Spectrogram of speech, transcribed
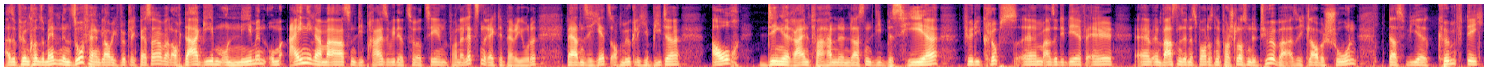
Also für einen Konsumenten insofern, glaube ich, wirklich besser, weil auch da geben und nehmen, um einigermaßen die Preise wieder zu erzählen von der letzten Rechteperiode, werden sich jetzt auch mögliche Bieter auch Dinge rein verhandeln lassen, die bisher für die Clubs, ähm, also die DFL, äh, im wahrsten Sinne des Wortes eine verschlossene Tür war. Also ich glaube schon, dass wir künftig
